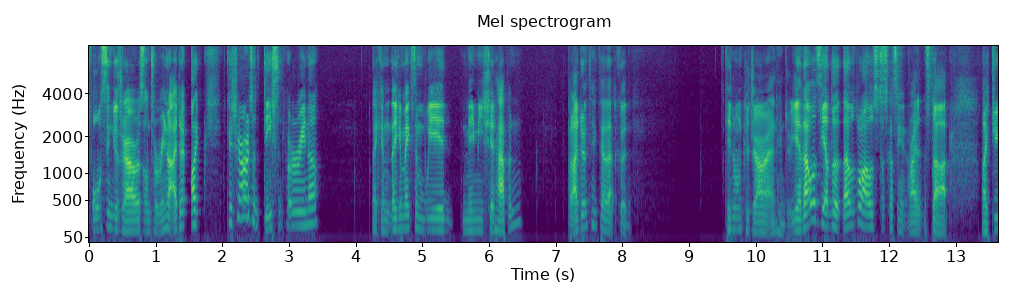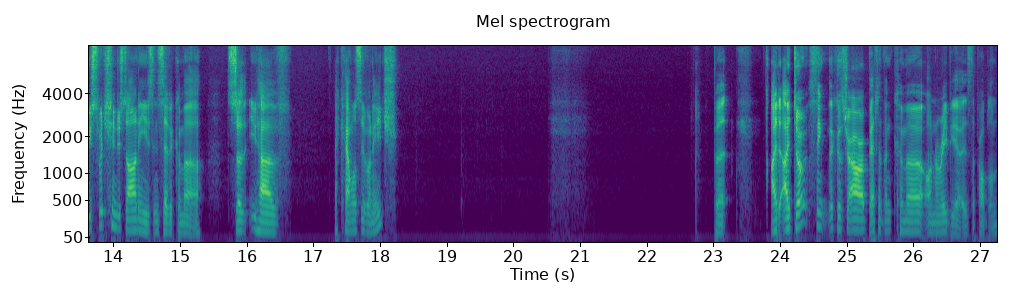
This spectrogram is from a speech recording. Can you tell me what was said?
forcing Gurjaras onto Arena, I don't like Gurjaras are decent for Arena. They can they can make some weird mimi shit happen, but I don't think they're that good. Didn't want Gurjara and Hindu. Yeah, that was the other. That was what I was discussing right at the start. Like, do you switch Hindustanis instead of Khmer so that you have a camel civ on each? But I, I don't think the Gurjara are better than Khmer on Arabia is the problem.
